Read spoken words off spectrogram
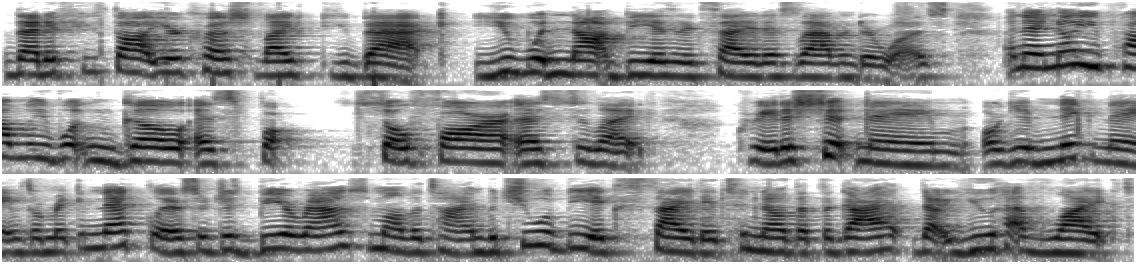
that if you thought your crush liked you back, you would not be as excited as Lavender was. And I know you probably wouldn't go as far so far as to like create a ship name or give nicknames or make a necklace or just be around him all the time, but you would be excited to know that the guy that you have liked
